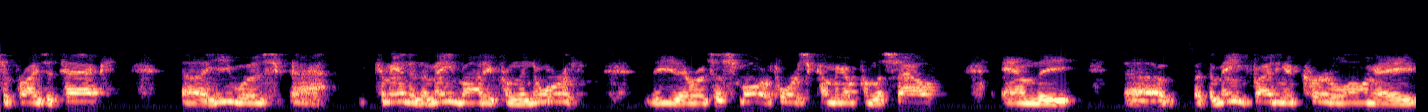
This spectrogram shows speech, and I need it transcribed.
surprise attack. Uh, he was uh, commanded the main body from the north. The, there was a smaller force coming up from the south, and the uh, but the main fighting occurred along a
